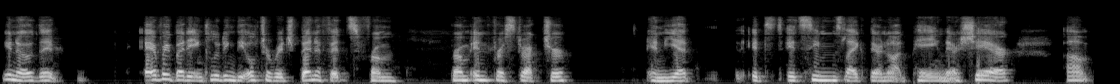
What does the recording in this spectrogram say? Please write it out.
you know they everybody including the ultra rich benefits from from infrastructure. And yet it's it seems like they're not paying their share. Um,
